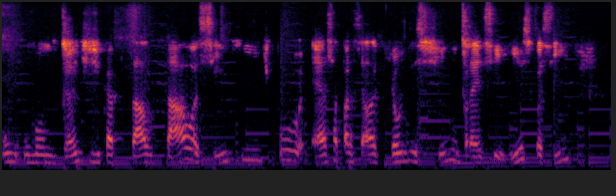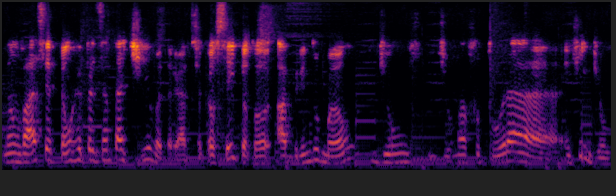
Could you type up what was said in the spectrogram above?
um, um, montante de capital tal assim que tipo essa parcela que eu destino para esse risco assim não vai ser tão representativa, tá ligado? Só que eu sei que eu tô abrindo mão de, um, de uma futura, enfim, de um,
